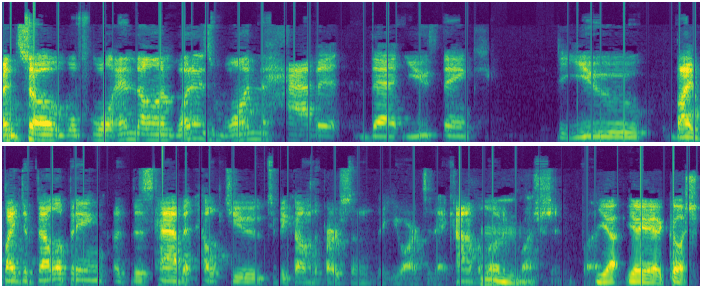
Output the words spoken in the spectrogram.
and so we'll we'll end on what is one habit that you think that you by by developing uh, this habit helped you to become the person that you are today? Kind of a loaded mm. question. But. Yeah, yeah, yeah. Gosh,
